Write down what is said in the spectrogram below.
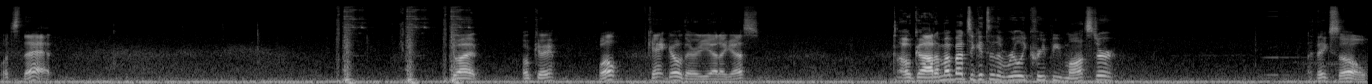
What's that? Do I Okay. Well, can't go there yet, I guess. Oh god, I'm about to get to the really creepy monster. Think so.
